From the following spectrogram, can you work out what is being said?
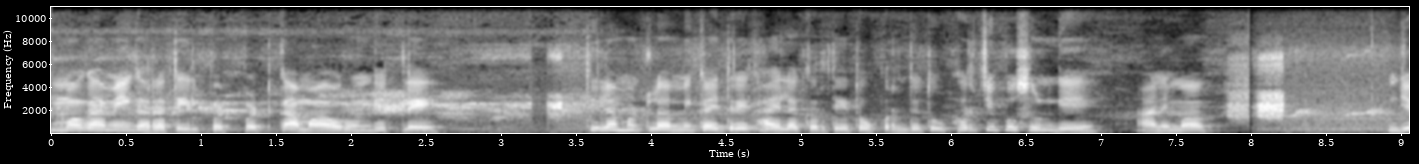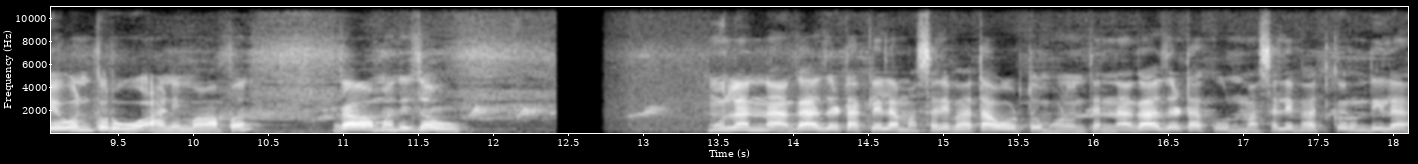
मग आम्ही घरातील पटपट कामावरून घेतले. तिला म्हटलं मी काहीतरी खायला करते तोपर्यंत तू फरची पुसून घे आणि मग जेवण करू आणि मग आपण गावामध्ये जाऊ. मुलांना गाजर टाकलेला मसाले भात आवडतो म्हणून त्यांना गाजर टाकून मसाले भात करून दिला.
